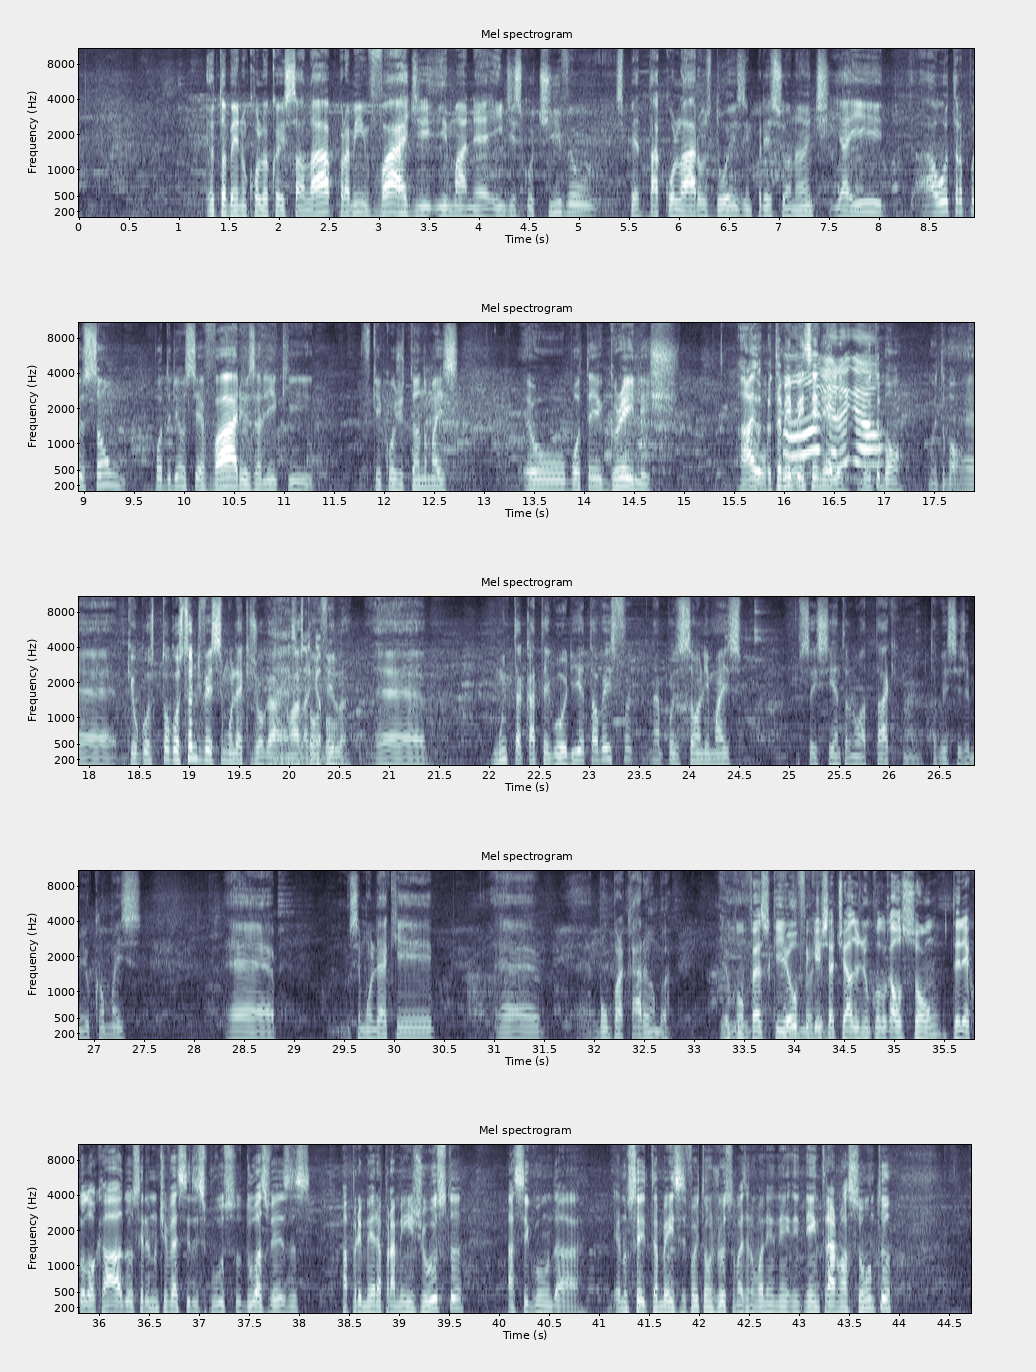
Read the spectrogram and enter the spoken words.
Eu também não coloquei Salah. Para mim, Vardy e Mané, indiscutível. Espetacular os dois, impressionante. E aí, a outra posição poderiam ser vários ali que fiquei cogitando, mas eu botei o Grealish. Ah, eu, eu também pensei Olha, nele. legal. Muito bom, muito bom. É, porque eu gost- tô gostando de ver esse moleque jogar É, no esse Aston moleque é Villa. É, muita categoria, talvez foi na posição ali mais. Não sei se entra no ataque, né, talvez seja meio campo, mas. É, esse moleque é, é bom pra caramba. Eu E- confesso que é eu fiquei chateado de não colocar o som. Teria colocado se ele não tivesse sido expulso duas vezes. A primeira, pra mim, injusto. A segunda, eu não sei também se foi tão justo, mas eu não vou nem, nem- nem entrar no assunto.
